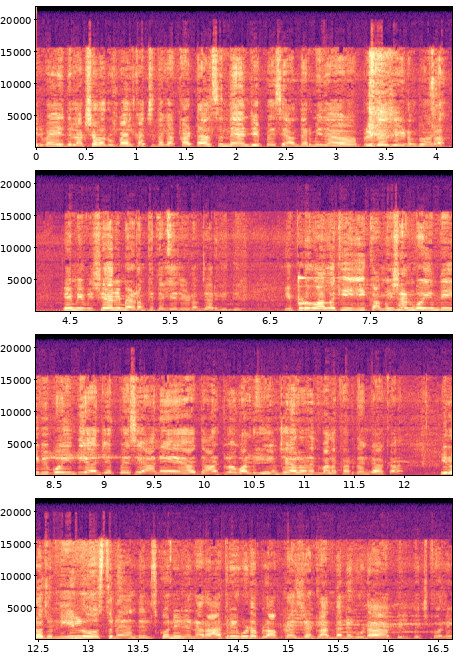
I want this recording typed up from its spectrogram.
ఇరవై ఐదు లక్షల రూపాయలు ఖచ్చితంగా కట్టాల్సిందే అని చెప్పేసి అందరి మీద ప్రిపేర్ చేయడం ద్వారా మేము ఈ విషయాన్ని మేడంకి తెలియజేయడం జరిగింది. ఇప్పుడు వాళ్ళకి ఈ కమిషన్ పోయింది ఇవి పోయింది అని చెప్పేసి అనే దాంట్లో వాళ్ళు ఏం చేయాలనేది వాళ్ళకి అర్థం కాక ఈరోజు నీళ్ళు వస్తున్నాయని తెలుసుకొని నిన్న రాత్రి కూడా బ్లాక్ ప్రెసిడెంట్లు అందరినీ కూడా పిలిపించుకొని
